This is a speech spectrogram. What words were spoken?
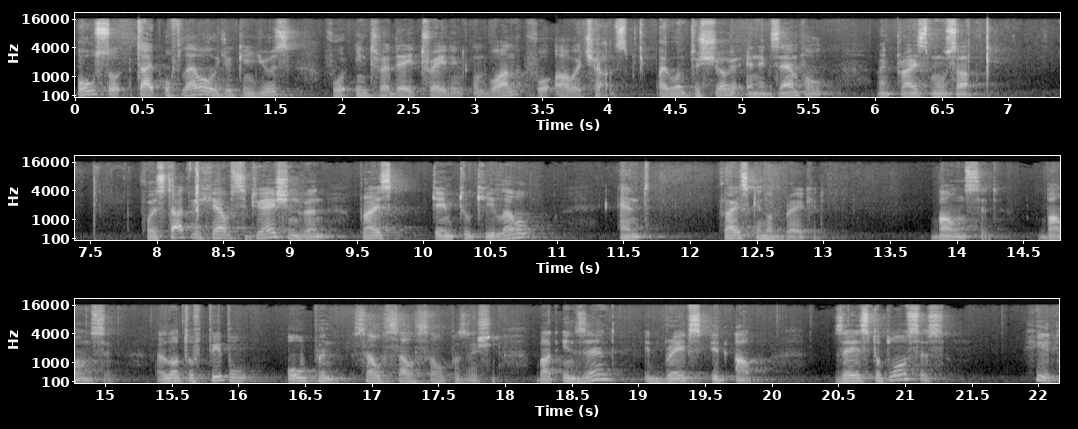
Also, type of level you can use for intraday trading on one four hour charts. I want to show you an example when price moves up. For a start, we have situation when price came to key level and price cannot break it. Bounce it, bounce it. A lot of people open sell, sell, sell position. But in the end, it breaks it up. There stop losses, hit,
